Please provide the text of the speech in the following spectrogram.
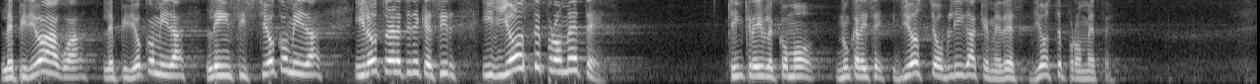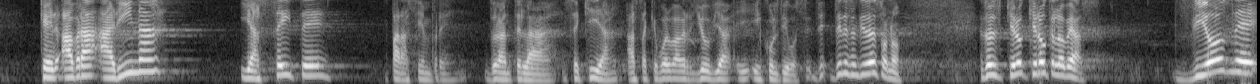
le pidió agua, le pidió comida, le insistió comida y luego todavía le tiene que decir, y Dios te promete. Qué increíble cómo nunca le dice, Dios te obliga a que me des, Dios te promete. Que habrá harina y aceite para siempre durante la sequía hasta que vuelva a haber lluvia y, cultivos. ¿Tiene sentido eso o no? Entonces quiero, quiero que lo veas. Dios le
